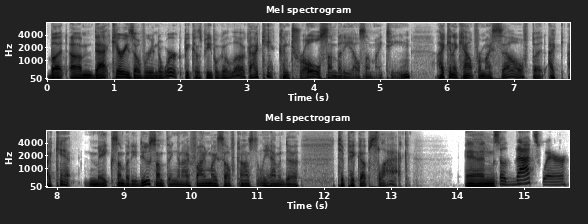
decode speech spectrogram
But um, that carries over into work because people go, look, I can't control somebody else on my team. I can account for myself, but I, I can't make somebody do something. And I find myself constantly having to, to pick up slack. And So that's where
